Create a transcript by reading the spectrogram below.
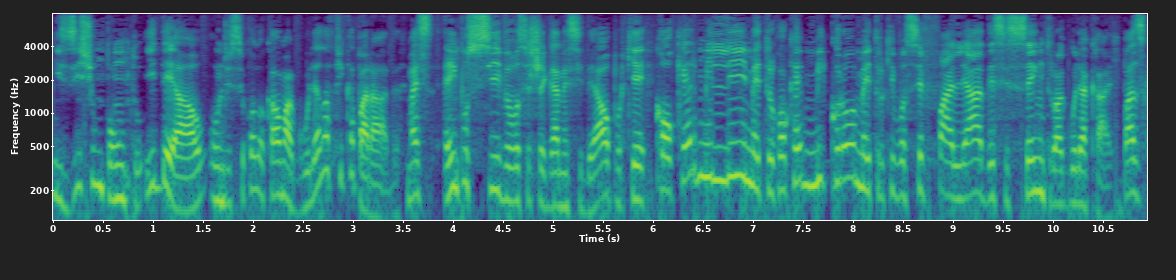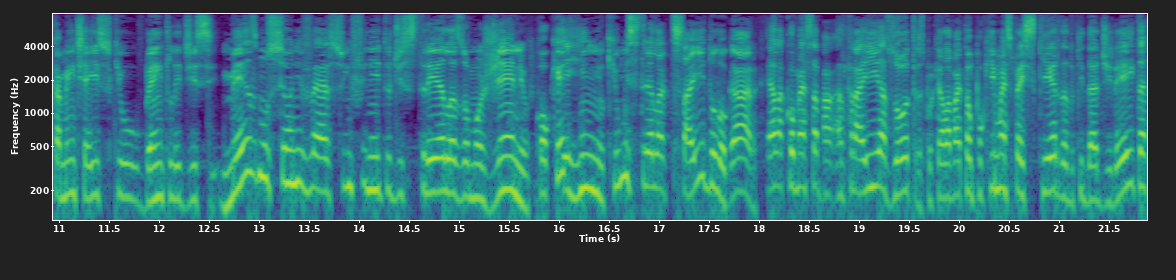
Existe um ponto ideal onde se eu colocar uma agulha, ela fica parada. Mas é impossível você chegar nesse ideal porque qualquer milímetro, qualquer micrômetro que você falhar desse centro, a agulha cai. Basicamente é isso que o Bentley disse. Mesmo seu universo infinito de estrelas homogêneo, qualquer errinho que uma estrela sair do lugar, ela começa a atrair as outras, porque ela vai estar um pouquinho mais para a esquerda do que da direita,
